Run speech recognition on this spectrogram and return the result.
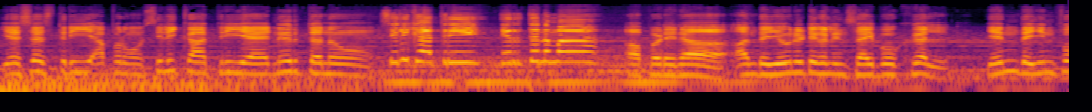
எஸ்எஸ் த்ரீ அப்புறம் சிலிக்கா த்ரீய நிறுத்தணும். சிலிகாத்ரி நிறுத்தணுமா? அப்படின்னா அந்த யூனிட்டுகளின் சைபோக்குகள் எந்த இன்ஃபோ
